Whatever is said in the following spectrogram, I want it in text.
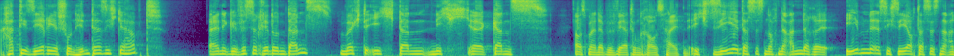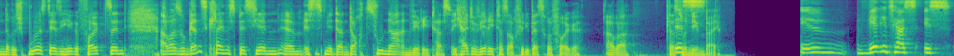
hat die Serie schon hinter sich gehabt. Eine gewisse Redundanz möchte ich dann nicht äh, ganz aus meiner Bewertung raushalten. Ich sehe, dass es noch eine andere Ebene ist. Ich sehe auch, dass es eine andere Spur ist, der sie hier gefolgt sind. Aber so ein ganz kleines bisschen ähm, ist es mir dann doch zu nah an Veritas. Ich halte Veritas auch für die bessere Folge. Aber das, das nur nebenbei. Äh, Veritas ist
